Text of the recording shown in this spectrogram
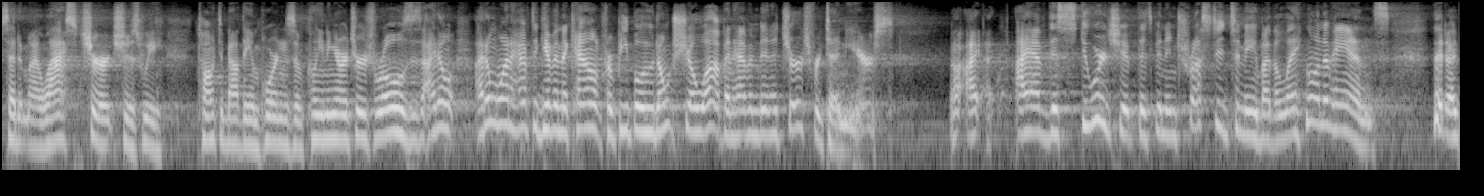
said at my last church as we talked about the importance of cleaning our church rolls is I don't, I don't want to have to give an account for people who don't show up and haven't been at church for 10 years. I, I have this stewardship that's been entrusted to me by the laying on of hands that I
